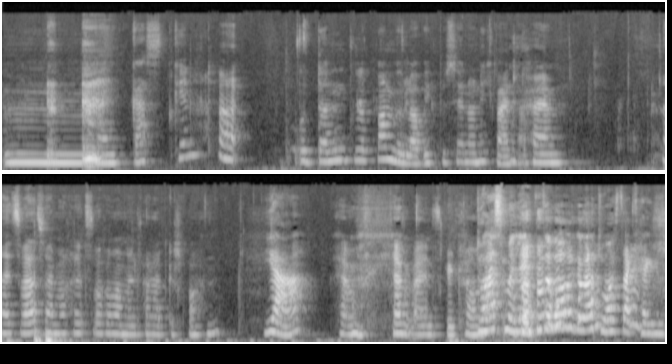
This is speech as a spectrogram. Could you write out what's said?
Mm, mein Gastkind. Ah. Und dann waren wir, glaube ich, bisher noch nicht weiter. Okay. Du was? Wir haben auch letzte Woche über mein Fahrrad gesprochen. Ja, Ich habe ich eins gekauft. du hast mir letzte Woche gesagt, du hast da kein,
